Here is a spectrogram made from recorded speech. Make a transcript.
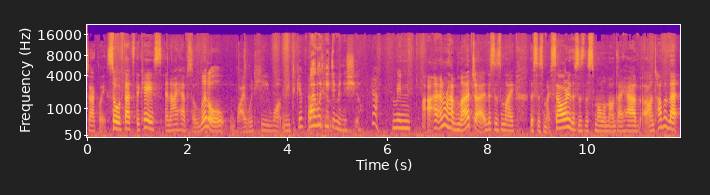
Exactly. So if that's the case, and I have so little, why would he want me to give that? Why would he diminish you? Yeah. I mean, I, I don't have much. I, this is my this is my salary. This is the small amount I have. On top of that,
